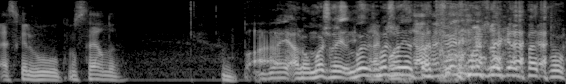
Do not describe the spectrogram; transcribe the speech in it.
est-ce qu'elle vous concerne? Ouais, alors moi je, moi, moi, regarde pas trop. Moi je regarde pas trop.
